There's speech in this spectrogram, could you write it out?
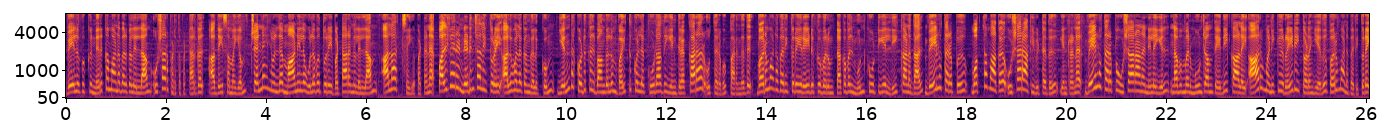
வேலுவுக்கு நெருக்கமானவர்கள் எல்லாம் உஷார்படுத்தப்பட்டார்கள். அதே சமயம் சென்னையில் உள்ள மாநில உளவுத்துறை வட்டாரங்கள் எல்லாம் அலர்ட் செய்யப்பட்டன. பல்வேறு நெடுஞ்சாலைத்துறை அலுவலகங்களுக்கும் எந்த கொடுக்கல் வாங்கலும் வைத்துக் கொள்ளக்கூடாது என்கிற கரார் உத்தரவு பறந்தது. வருமான வரித்துறை ரெய்டுக்கு வரும் தகவல் முன்கூட்டியே லீக் ஆனதால் வேலு தரப்பு மொத்தமாக உஷாராகிவிட்டது என்றனர். வேலு தரப்பு உஷாரான நிலையில் நவம்பர் மூன்றாம் தேதி காலை ஆறு மணிக்கு ரெய்டை தொடங்கியது வருமான வரித்துறை.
